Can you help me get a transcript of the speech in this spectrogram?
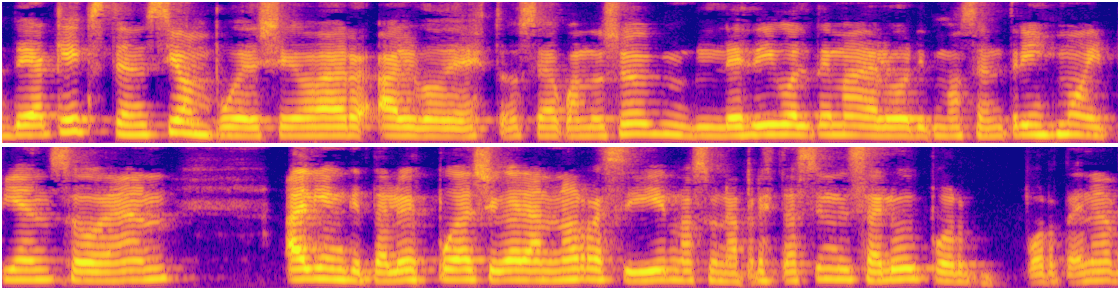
de, a qué extensión puede llevar algo de esto. O sea, cuando yo les digo el tema de algoritmocentrismo y pienso en alguien que tal vez pueda llegar a no recibirnos una prestación de salud por, por tener,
